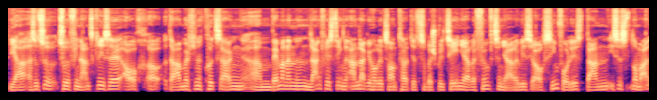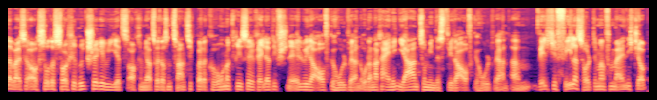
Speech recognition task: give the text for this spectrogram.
Ja, also zu, zur Finanzkrise auch, äh, da möchte ich noch kurz sagen, ähm, wenn man einen langfristigen Anlagehorizont hat, jetzt zum Beispiel 10 Jahre, 15 Jahre, wie es ja auch sinnvoll ist, dann ist es normalerweise auch so, dass solche Rückschläge wie jetzt auch im Jahr 2020 bei der Corona-Krise relativ schnell wieder aufgeholt werden oder nach einigen Jahren zumindest wieder aufgeholt werden. Ähm, welche Fehler sollte man vermeiden? Ich glaube,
